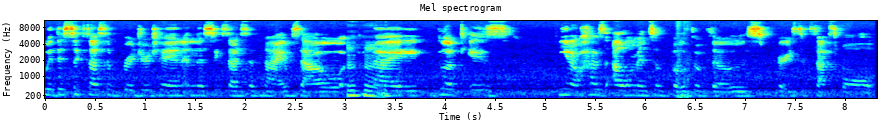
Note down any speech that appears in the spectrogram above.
with the success of Bridgerton and the success of Knives Out, mm-hmm. my book is, you know, has elements of both of those very successful,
